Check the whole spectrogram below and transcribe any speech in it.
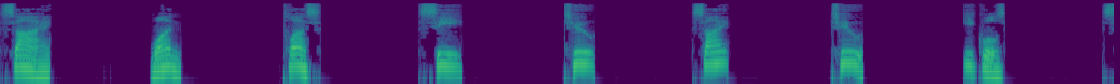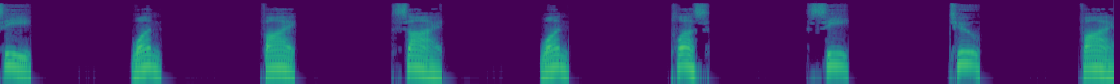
psi 1 plus c 2 psi 2 equals c 1 phi psi 1 plus c 2 phi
